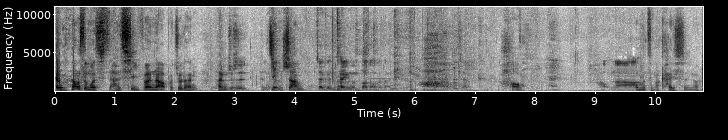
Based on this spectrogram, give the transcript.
哎、我们用什么很气氛啊？我觉得很很就是很紧张。在跟蔡英文报告的感觉啊，这样好。好，那我们怎么开始呢？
